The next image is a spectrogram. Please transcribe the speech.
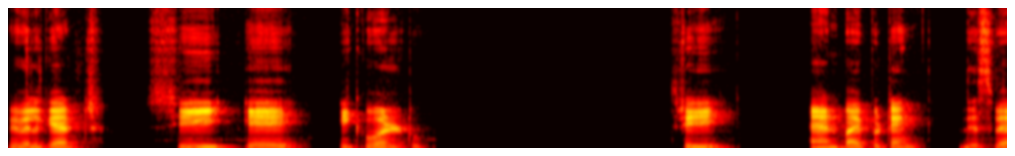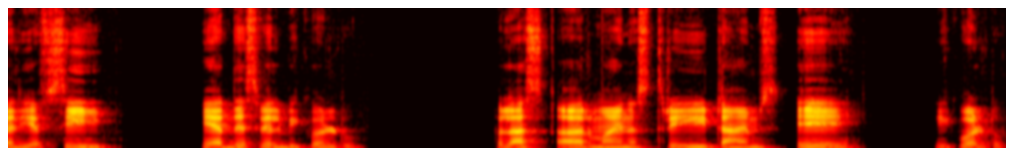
we will get CA equal to 3 and by putting this value of C here this will be equal to plus or minus 3 times A equal to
